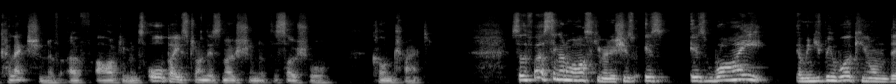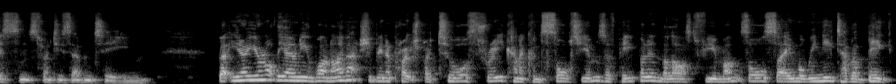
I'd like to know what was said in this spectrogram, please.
collection of, of arguments, all based on this notion of the social contract. So the first thing I want to ask you, Minouche, is, is, is why, I mean, you've been working on this since 2017, but you know, you're not the only one. I've actually been approached by two or three kind of consortiums of people in the last few months, all saying, well, we need to have a big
